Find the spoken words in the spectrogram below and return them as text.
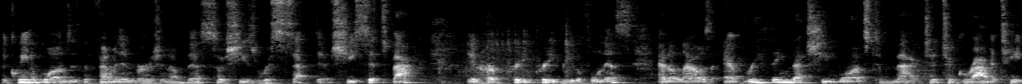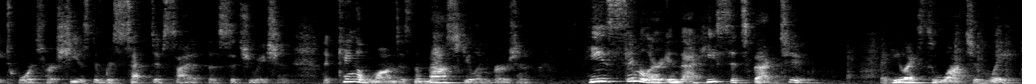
The Queen of Wands is the feminine version of this, so she's receptive. She sits back in her pretty, pretty beautifulness and allows everything that she wants to, mag- to, to gravitate towards her. She is the receptive side of the situation. The King of Wands is the masculine version. He's similar in that he sits back too, and he likes to watch and wait.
